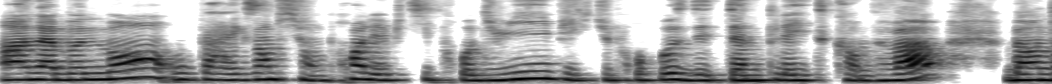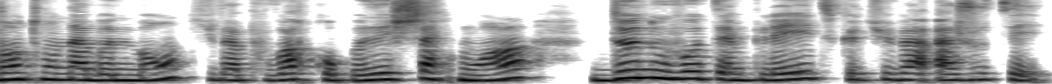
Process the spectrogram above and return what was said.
un abonnement où, par exemple, si on prend les petits produits, puis que tu proposes des templates Canva, ben, dans ton abonnement, tu vas pouvoir proposer chaque mois de nouveaux templates que tu vas ajouter.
